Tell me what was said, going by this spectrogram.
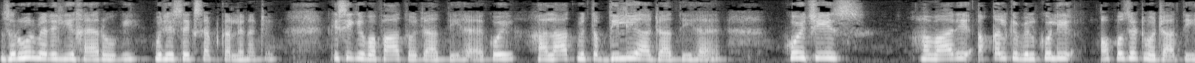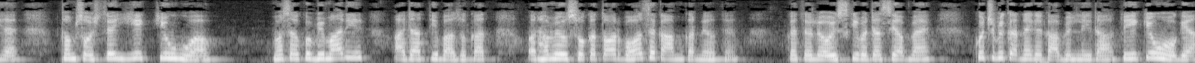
ضرور میرے لیے خیر ہوگی۔ مجھے اسے ایکسپٹ کر لینا چاہیے۔ کسی کی وفات ہو جاتی ہے، کوئی حالات میں تبدیلی آ جاتی ہے، کوئی چیز ہماری عقل کے بالکل ہی اپوزٹ ہو جاتی ہے، تو ہم سوچتے ہیں یہ کیوں ہوا؟ مسا کوئی بیماری آ جاتی ہے بعض اوقات، اور ہمیں اس وقت اور بہت سے کام کرنے ہوتے ہیں۔ کہتے لو، اس کی وجہ سے اب میں کچھ بھی کرنے کے قابل نہیں رہا۔ تو یہ کیوں ہو گیا؟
